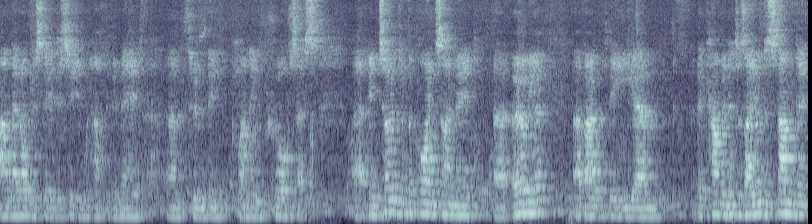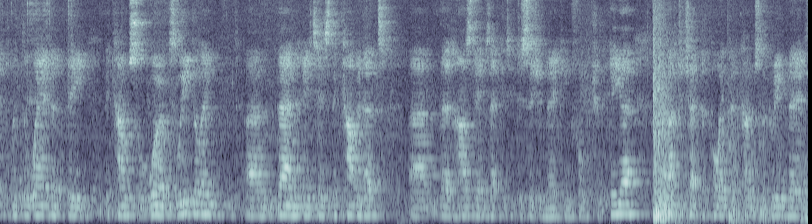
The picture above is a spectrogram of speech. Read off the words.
and then obviously a decision would have to be made um, through the planning process. Uh, in terms of the points I made uh, earlier about the um, the Cabinet, as I understand it, with the way that the, the Council works legally, um, then it is the Cabinet um, that has the executive decision-making function here. I'd have to check the point that Councillor Green made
